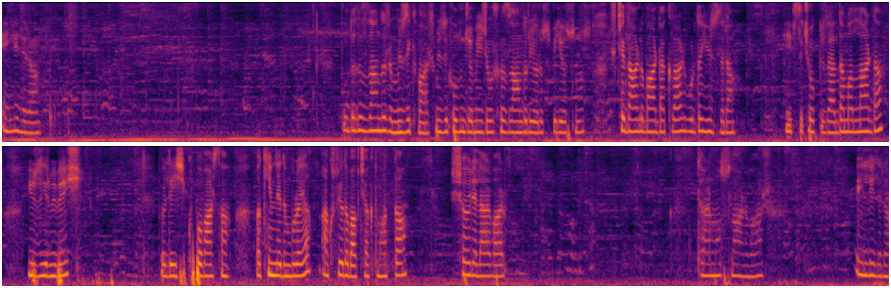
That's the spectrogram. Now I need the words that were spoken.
50 lira. Burada hızlandırır müzik var. Müzik olunca mecbur hızlandırıyoruz biliyorsunuz. Şu çedarlı bardaklar burada 100 lira. Hepsi çok güzel. Damalılar da 125. Böyle değişik kupa varsa bakayım dedim buraya. Aksu'ya da bakacaktım hatta. Şöyleler var. Termoslar var. 50 lira.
